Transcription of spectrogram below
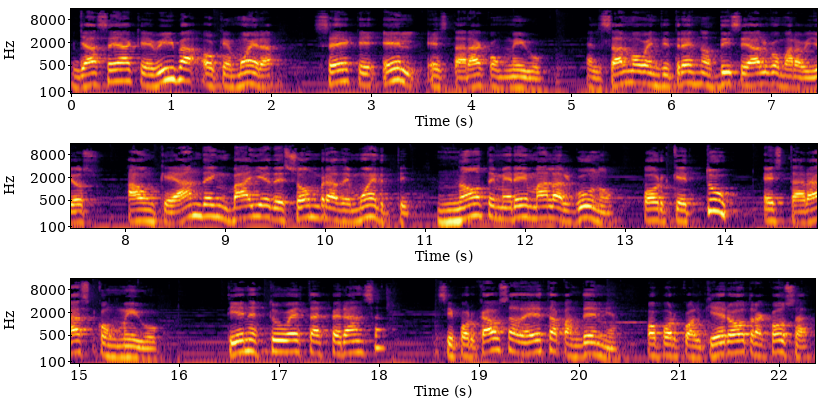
Ya sea que viva o que muera, sé que Él estará conmigo. El Salmo 23 nos dice algo maravilloso. Aunque ande en valle de sombra de muerte, no temeré mal alguno, porque tú estarás conmigo. ¿Tienes tú esta esperanza? Si por causa de esta pandemia o por cualquier otra cosa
